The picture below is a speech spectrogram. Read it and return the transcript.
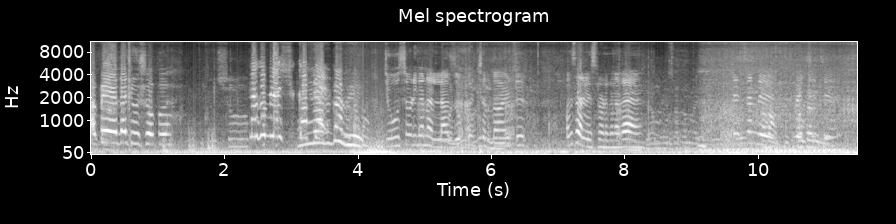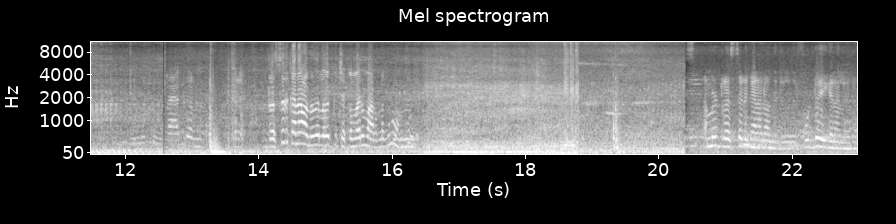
അപ്പൊ ഏതാ ജ്യൂസ് ഷോപ്പ് ജ്യൂസ് കുടിക്കാനല്ല സുഖ ചെറുതായിട്ട്. ഒന്ന് സർവീസിന് കൊടുക്കണം അല്ലേ? ഡ്രസ് എടുക്കാനാ വന്നതുള്ളത് ചെക്കന്മാർ മറന്നൊക്കെ വന്നുണ്ട് നമ്മൾ ഡ്രസ്സ് എടുക്കാനാണ് വന്നിട്ടുള്ളത്. ഫുഡ് കഴിക്കാനല്ല കേട്ടോ.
